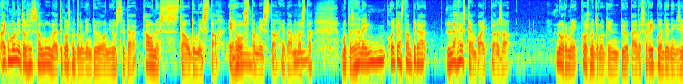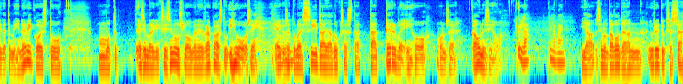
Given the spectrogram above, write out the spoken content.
aika moni tosissaan luulee, että kosmetologin työ on just sitä kaunistautumista, ehostamista ja tämmöistä. Mutta sehän ei oikeastaan pidä läheskään paikkaansa normi kosmetologin työpäivässä, riippuen tietenkin siitä, että mihin erikoistuu, mutta esimerkiksi sinun slogani rakastu ihoosi, eikö se tule siitä ajatuksesta, että terve iho on se kaunis iho? Kyllä, kyllä vain. Ja sinun tavoitehan yrityksessä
